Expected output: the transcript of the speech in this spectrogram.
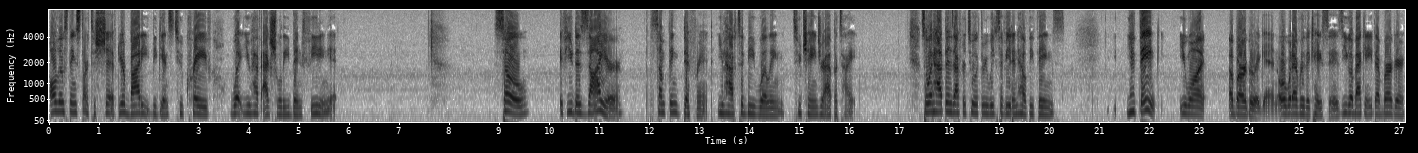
all those things start to shift. Your body begins to crave what you have actually been feeding it. So, if you desire something different, you have to be willing to change your appetite. So, what happens after two or three weeks of eating healthy things? You think you want a burger again, or whatever the case is. You go back and eat that burger,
